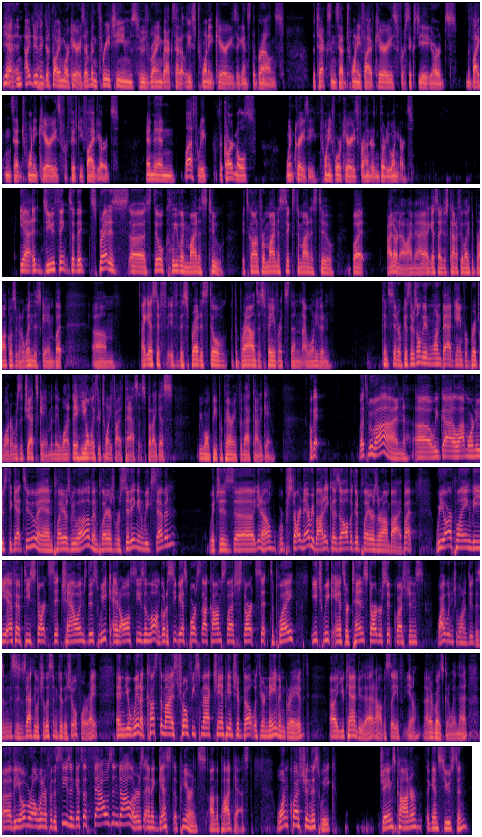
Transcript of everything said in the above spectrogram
Yeah, and I do yeah. think there's probably more carries. There have been three teams whose running backs had at least 20 carries against the Browns. The Texans had 25 carries for 68 yards. The Vikings had 20 carries for 55 yards. And then last week, the Cardinals went crazy 24 carries for 131 yards. Yeah. Uh, do you think so? The spread is uh, still Cleveland minus two. It's gone from minus six to minus two, but I don't know. I mean, I, I guess I just kind of feel like the Broncos are going to win this game, but um, I guess if if the spread is still the Browns as favorites, then I won't even consider because there's only been one bad game for Bridgewater. It was the Jets game, and they won. They he only threw 25 passes, but I guess we won't be preparing for that kind of game. Okay, Let's move on. Uh, we've got a lot more news to get to, and players we love, and players we're sitting in week seven, which is, uh, you know, we're starting everybody because all the good players are on by. But we are playing the FFT Start Sit Challenge this week and all season long. Go to cbssports.com slash start sit to play. Each week, answer 10 starter sit questions. Why wouldn't you want to do this? I mean, this is exactly what you're listening to the show for, right? And you win a customized Trophy Smack Championship belt with your name engraved. Uh, you can do that, obviously. If you know, not everybody's going to win that. Uh, the overall winner for the season gets a thousand dollars and a guest appearance on the podcast. One question this week: James Conner against Houston,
